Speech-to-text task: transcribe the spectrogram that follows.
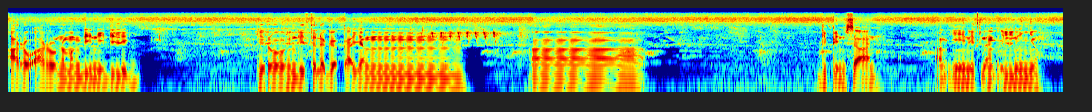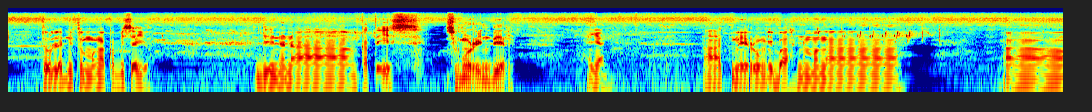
Araw-araw namang dinidilig. Pero hindi talaga kayang uh, dipinsaan ang init ng El Nino tulad nitong mga kabisayo. Hindi na na katiis sumurindir ayan. At mayroong iba na mga uh,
